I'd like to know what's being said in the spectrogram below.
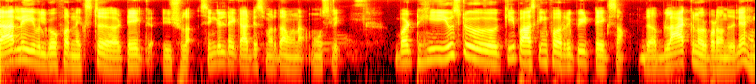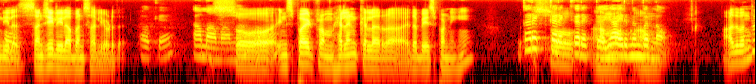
rarely will go for next take யூஸ்வலாக சிங்கிள் டேக் ஆர்டிஸ்ட் மாதிரி தான் வாங்கினா mostly but he used to keep asking for repeat takes தான் இந்த பிளாக்னு ஒரு படம் வந்தது இல்லையா ஹிந்தியில்? சஞ்சய் லீலா பன்சாலியோடது so inspired from Helen Keller இதை பேஸ் பண்ணி. Correct correct correct yeah I remember now அது வந்து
